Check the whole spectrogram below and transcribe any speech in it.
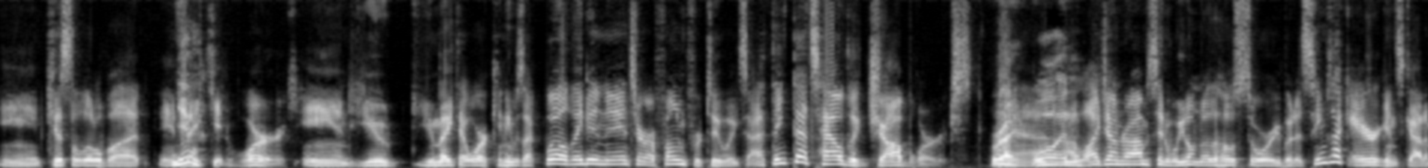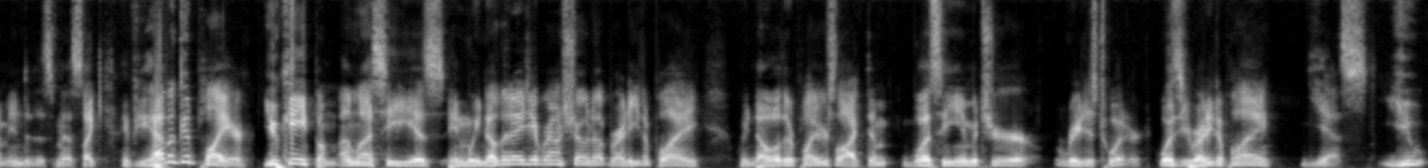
and kiss a little butt and Yeah. make it work. And you you make that work. And he was like, "Well, they didn't answer our phone for two weeks." I think that's how the job works. Right. And Well, and- I like Jon Robinson. We don't know the whole story, but it seems like arrogance got him into this mess. Like, if you have a good player, you keep him unless he is. And we know that AJ Brown showed up ready to play. We know other players liked him. Was he immature? Read his Twitter. Was he ready to play? Yes. You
